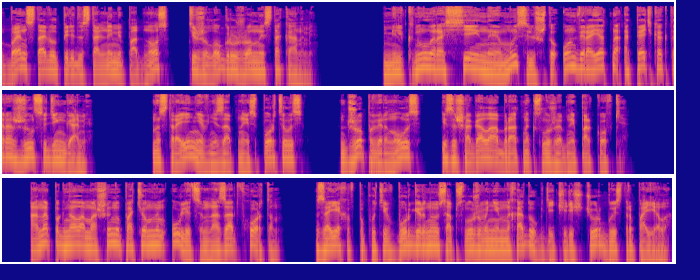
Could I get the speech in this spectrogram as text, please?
Бен ставил перед остальными поднос, тяжело груженный стаканами. Мелькнула рассеянная мысль, что он, вероятно, опять как-то разжился деньгами. Настроение внезапно испортилось, Джо повернулась и зашагала обратно к служебной парковке. Она погнала машину по темным улицам назад в Хортон, заехав по пути в бургерную с обслуживанием на ходу, где чересчур быстро поела.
